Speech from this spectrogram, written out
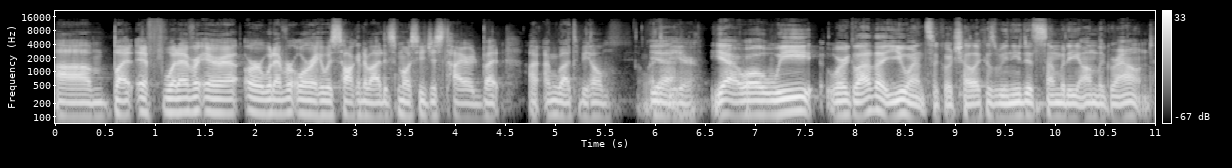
Um, but if whatever era or whatever aura he was talking about, it's mostly just tired. But I, I'm glad to be home. I'm glad yeah. to be here. Yeah. Well, we we're glad that you went to Coachella because we needed somebody on the ground.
